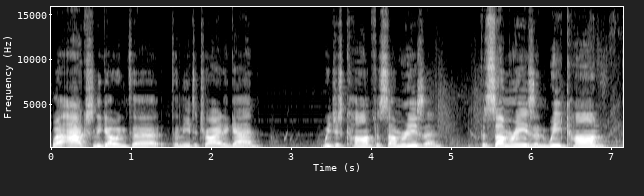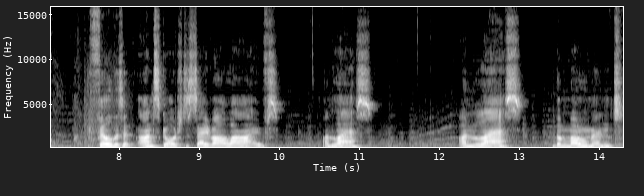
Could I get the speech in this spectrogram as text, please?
We're actually going to, to need to try it again. We just can't for some reason. For some reason, we can't fill this Unscourge to save our lives. Unless... Unless the moment...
